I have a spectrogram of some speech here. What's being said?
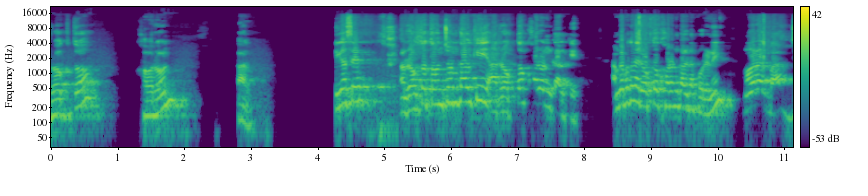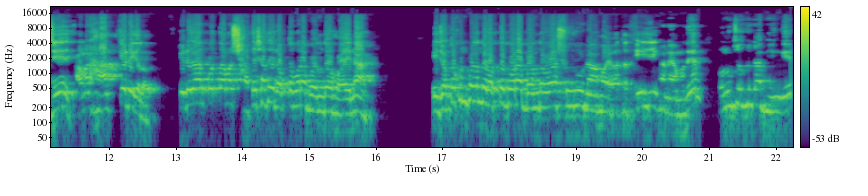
রক্ত ক্ষরণ কাল ঠিক আছে? রক্ত তঞ্চন কাল কি আর রক্ত কাল কি? আমরা প্রথমে রক্ত কালটা পড়ে নিই। মনে রাখবা, যে আমার হাত কেটে গেল কেটে যাওয়ার পর তো আমার সাথে সাথে রক্ত পড়া বন্ধ হয় না। এই যতক্ষণ পর্যন্ত রক্ত পড়া বন্ধ হওয়া শুরু না হয়, অর্থাৎ এই যেখানে আমাদের অনুচক্রিকা ভেঙে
